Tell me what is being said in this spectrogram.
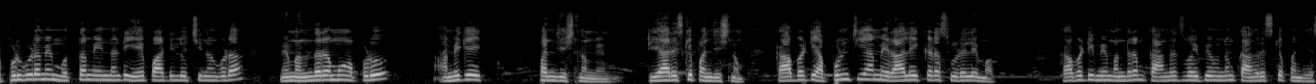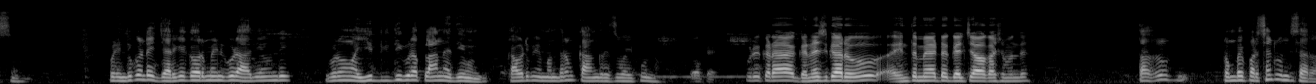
అప్పుడు కూడా మేము మొత్తం ఏంటంటే ఏ పార్టీలు వచ్చినా కూడా మేము అందరము అప్పుడు ఆమెకే పని చేసినాం మేము. టీఆర్ఎస్కే పని చేసినాం. కాబట్టి అప్పటి నుంచి ఆమె రాలే ఇక్కడ చూడలే మాకు. కాబట్టి మేము అందరం కాంగ్రెస్ వైపే ఉన్నాం కాంగ్రెస్కే పని చేస్తున్నాం. ఇప్పుడు ఎందుకంటే జరిగే గవర్నమెంట్ కూడా అదే ఉంది. ఇప్పుడు మా యూత్ది కూడా ప్లాన్ అదే ఉంది. కాబట్టి మేమందరం కాంగ్రెస్ వైపు ఉన్నాం. ఓకే. ఇప్పుడు ఇక్కడ గణేష్ గారు ఎంత మేట గెలిచే అవకాశం ఉంది? తొంభై పర్సెంట్ ఉంది సార్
